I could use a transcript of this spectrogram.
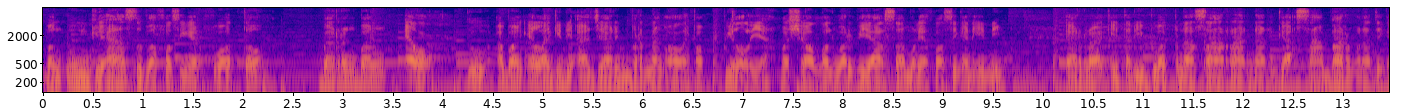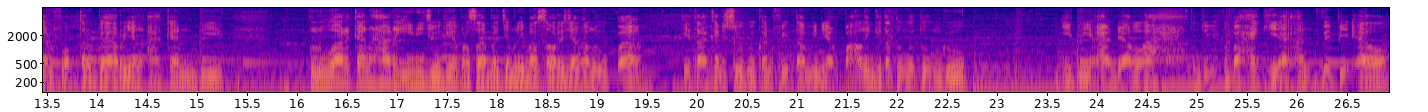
Mengunggah sebuah postingan foto bareng Bang L. Tuh, Abang L lagi diajarin berenang oleh Papil ya. Masya Allah luar biasa melihat postingan ini. Karena kita dibuat penasaran dan gak sabar menantikan vlog terbaru yang akan dikeluarkan hari ini juga persahabat jam 5 sore jangan lupa kita akan disuguhkan vitamin yang paling kita tunggu-tunggu. Ini adalah tentunya kebahagiaan BBL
